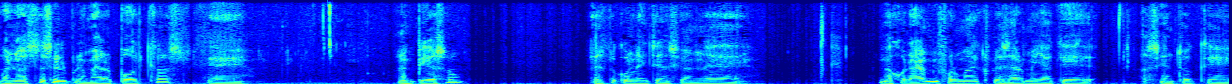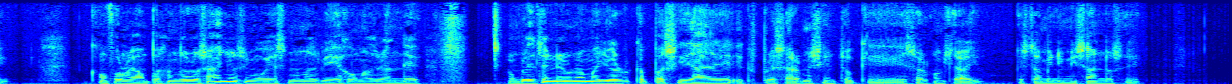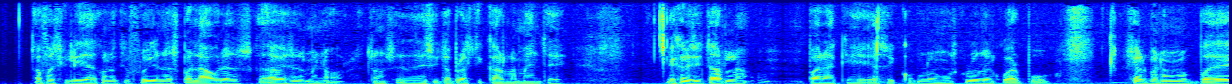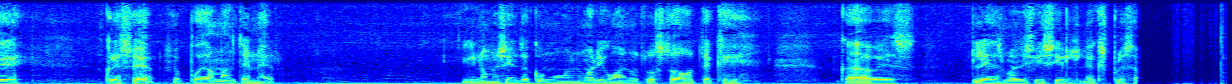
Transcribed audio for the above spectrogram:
Bueno, este es el primer podcast que empiezo. Esto con la intención de mejorar mi forma de expresarme, ya que siento que conforme van pasando los años y me voy haciendo más viejo, más grande, en vez de tener una mayor capacidad de expresarme, siento que es al contrario, está minimizándose. La facilidad con la que fluyen las palabras cada vez es menor. Entonces necesito practicar la mente, ejercitarla para que así como los músculos del cuerpo, si al menos no puede crecer, se pueda mantener y no me sienta como un marihuano tostadote que cada vez le es más difícil expresar.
